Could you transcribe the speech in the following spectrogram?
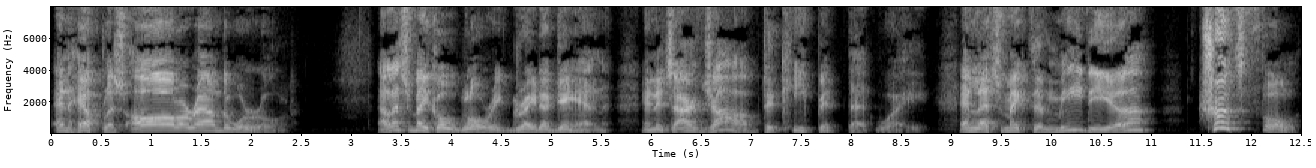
and helpless all around the world. Now let's make Old Glory great again, and it's our job to keep it that way. And let's make the media truthful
